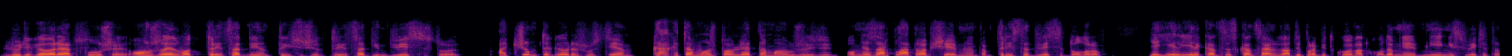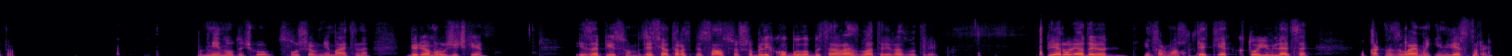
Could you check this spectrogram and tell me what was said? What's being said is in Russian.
Люди говорят, слушай, он же вот 31 тысяча, 31 200 стоит. О чем ты говоришь, Устем? Как это может повлиять на мою жизнь? У меня зарплата вообще блин, там 300-200 долларов. Я еле-еле концы с концами. А ты про биткоин. Откуда мне? Мне не светит это. Минуточку, слушаем внимательно. Берем ручечки, и записываем. Здесь я вот расписался, чтобы легко было, быстро. Раз, два, три, раз, два, три. Первое, я даю информацию для тех, кто является так называемые инвесторы.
